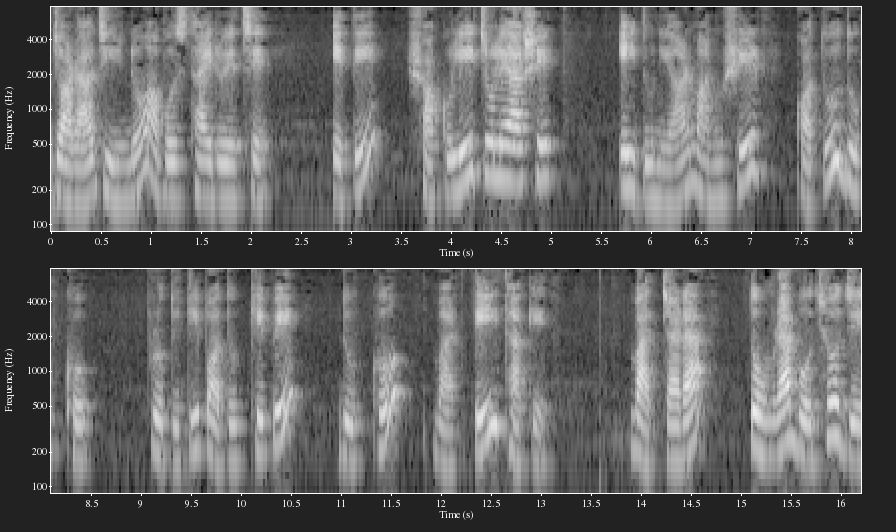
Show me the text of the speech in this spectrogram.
জরা জীর্ণ অবস্থায় রয়েছে। এতে সকলেই চলে আসে। এই দুনিয়ার মানুষের কত দুঃখ। প্রতিটি পদক্ষেপে দুঃখ বাড়তেই থাকে। বাচ্চারা, তোমরা বোঝো যে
